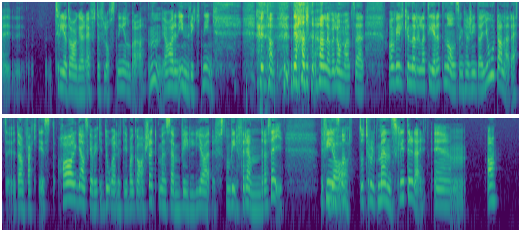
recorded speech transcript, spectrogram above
tre dagar efter förlossningen och bara mm, jag har en inriktning. Utan det handlar väl om att så här, man vill kunna relatera till någon som kanske inte har gjort alla rätt utan faktiskt har ganska mycket dåligt i bagaget men sen vill, gör, som vill förändra sig. Det finns ja. något otroligt mänskligt i det där. Um, ja.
